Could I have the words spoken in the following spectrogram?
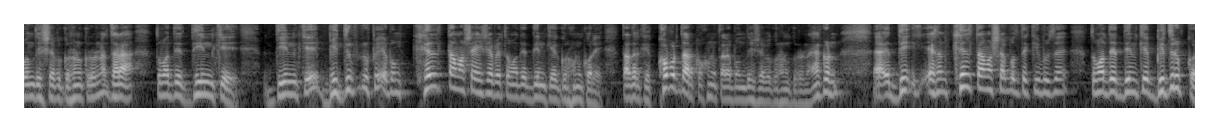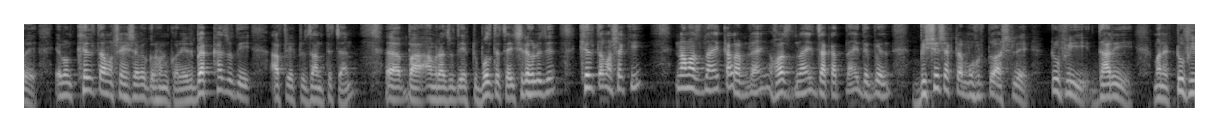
বন্ধু হিসাবে গ্রহণ করো না, যারা তোমাদের দিনকে দিনকে বিদ্রুপ রূপে এবং খেলতামাশা হিসাবে তোমাদের দিনকে গ্রহণ করে। তাদেরকে খবরদার কখনো তারা বন্ধু হিসাবে গ্রহণ করো না। এখন এখন খেলতামাশা বলতে কি বোঝায়? তোমাদের দিনকে বিদ্রুপ করে এবং খেলতামাশা হিসাবে গ্রহণ করে। এর ব্যাখ্যা যদি আপনি একটু জানতে চান বা আমরা যদি একটু বলতে চাই, সেটা হলো যে খেলতামাশা কি? নামাজ নাই, কালাম নাই, হজ নাই জাকাত নাই। দেখবেন বিশেষ একটা মুহূর্ত আসলে টুপি, দাড়ি মানে টুপি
